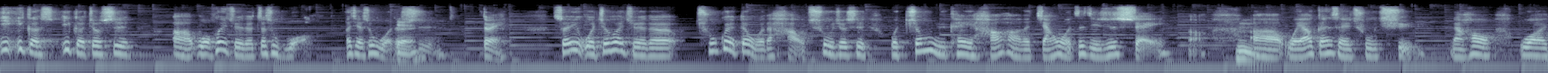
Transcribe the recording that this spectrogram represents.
一一个一个就是，呃，我会觉得这是我，而且是我的事，对，对，所以我就会觉得出柜对我的好处就是，我终于可以好好的讲我自己是谁啊，呃，我要跟谁出去。然后我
